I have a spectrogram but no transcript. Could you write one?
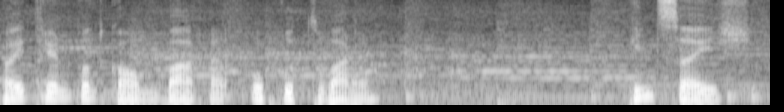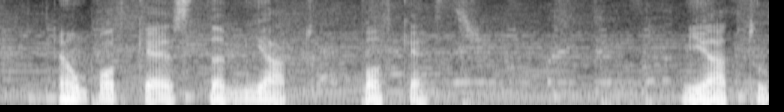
patreon.com barra o puto barba. 26 é um podcast da Miato Podcasts. Miato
